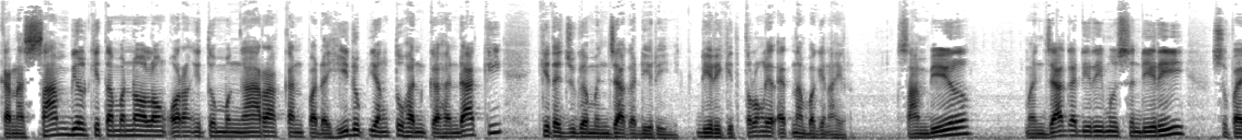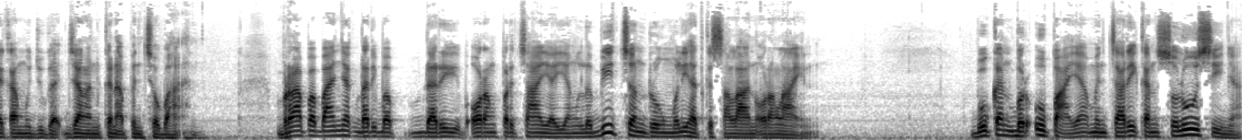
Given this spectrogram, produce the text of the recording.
Karena sambil kita menolong orang itu mengarahkan pada hidup yang Tuhan kehendaki, kita juga menjaga diri, diri kita. Tolong lihat ayat 6 bagian akhir. Sambil menjaga dirimu sendiri supaya kamu juga jangan kena pencobaan. Berapa banyak dari dari orang percaya yang lebih cenderung melihat kesalahan orang lain. Bukan berupaya mencarikan solusinya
